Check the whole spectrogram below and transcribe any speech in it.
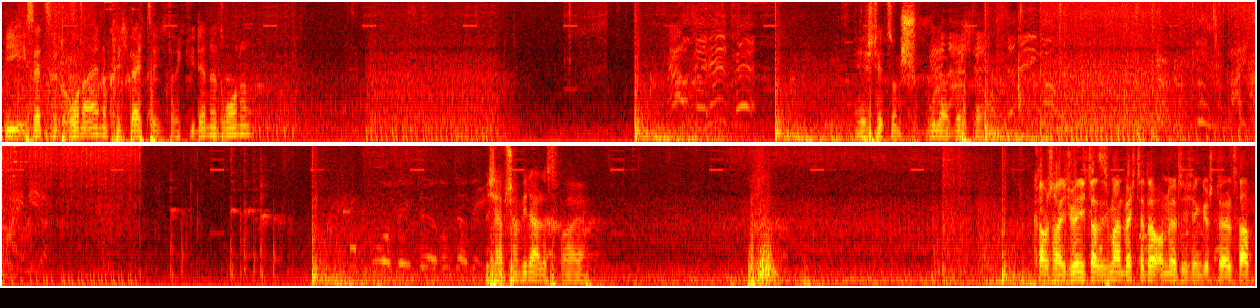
Wie, ich setze eine Drohne ein und krieg gleichzeitig direkt wieder eine Drohne? Hier steht so ein schwuler Wächter. Ich habe schon wieder alles frei. Komm schon, ich will nicht, dass ich meinen Wächter da unnötig hingestellt habe.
